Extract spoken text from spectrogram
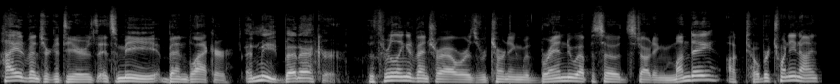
Hi, Adventure Cateers. It's me, Ben Blacker. And me, Ben Acker. The Thrilling Adventure Hour is returning with brand new episodes starting Monday, October 29th,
